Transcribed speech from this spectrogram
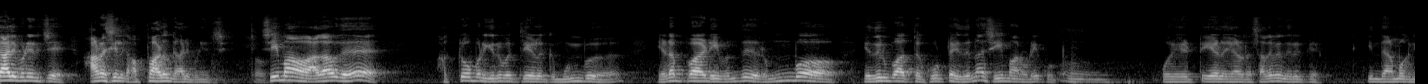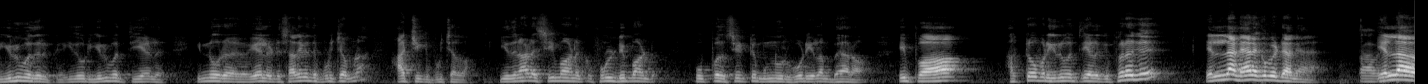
காலி பண்ணிருச்சு அரசியலுக்கு அப்பாலும் காலி பண்ணிருச்சு சீமா அதாவது அக்டோபர் இருபத்தி ஏழுக்கு முன்பு எடப்பாடி வந்து ரொம்ப எதிர்பார்த்த கூட்டம் எதுனா சீமானுடைய கூட்டம். ஒரு எட்டு ஏழு ஏழரை சதவீதம் இருக்குது இந்த நமக்கு இருபது இருக்குது இது ஒரு இருபத்தி ஏழு. இன்னொரு ஏழு எட்டு சதவீதம் பிடிச்சோம்னா ஆட்சிக்கு பிடிச்சிடலாம். இதனால் சீமானுக்கு ஃபுல் டிமாண்ட் முப்பது சீட்டு முந்நூறு கோடியெல்லாம் பேரம். இப்போ அக்டோபர் இருபத்தி ஏழுக்கு பிறகு எல்லாம் நேரம் எங்கே போயிட்டாங்க எல்லாம்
